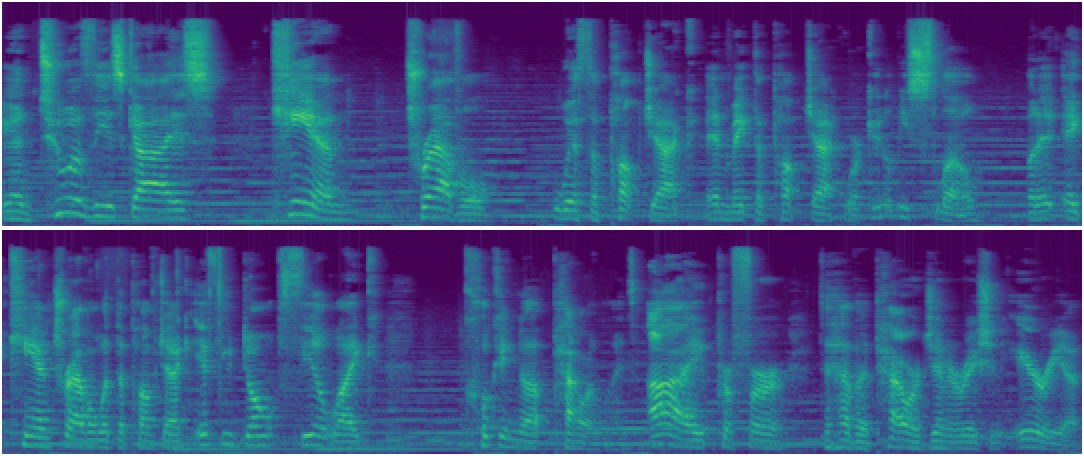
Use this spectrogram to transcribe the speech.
And two of these guys can travel with a pump jack and make the pump jack work. It'll be slow, but it, it can travel with the pump jack if you don't feel like cooking up power lines. I prefer to have a power generation area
